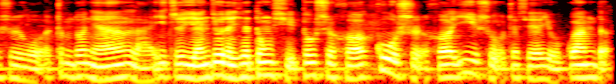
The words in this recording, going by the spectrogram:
就是我这么多年来一直研究的一些东西都是和故事和艺术这些有关的，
